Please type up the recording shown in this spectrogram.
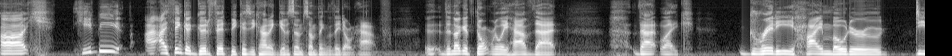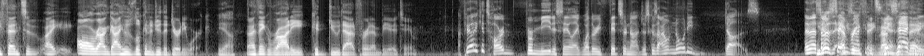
Uh, he- he'd be, I, I think, a good fit because he kind of gives them something that they don't have. Uh, The Nuggets don't really have that, that like gritty, high motor, defensive, like, all around guy who's looking to do the dirty work. Yeah. And I think Roddy could do that for an NBA team. I feel like it's hard for me to say like whether he fits or not, just because I don't know what he does. And that's He not does to say not everything. gonna- exactly.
